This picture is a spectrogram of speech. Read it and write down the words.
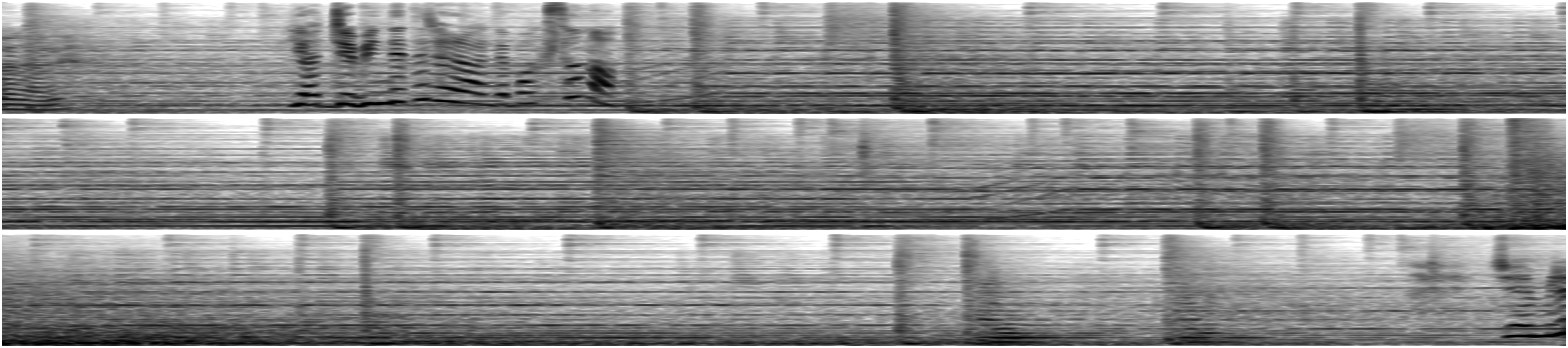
Anahtar nerede? Ya cebindedir herhalde baksana. Cemre?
